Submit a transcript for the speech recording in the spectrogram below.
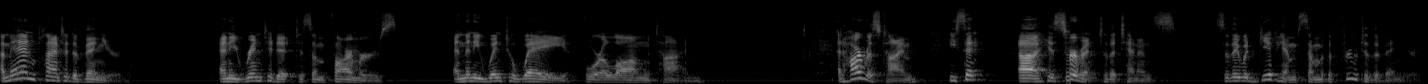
A man planted a vineyard, and he rented it to some farmers, and then he went away for a long time. At harvest time, he sent uh, his servant to the tenants so they would give him some of the fruit of the vineyard.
